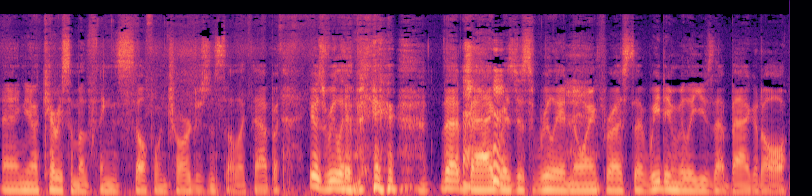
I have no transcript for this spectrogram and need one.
and, you know, carry some other things, cell phone chargers and stuff like that. But it was really, a big, that bag was just really annoying for us that we didn't really use that bag at all.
